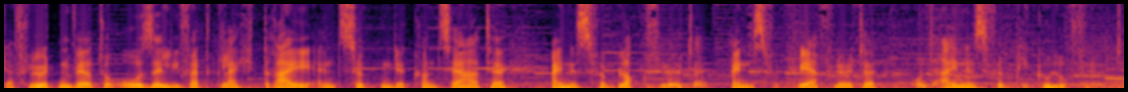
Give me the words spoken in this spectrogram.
Der Flötenvirtuose liefert gleich drei entzückende Konzerte, eines für Blockflöte, eines für Querflöte und eines für Piccoloflöte.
